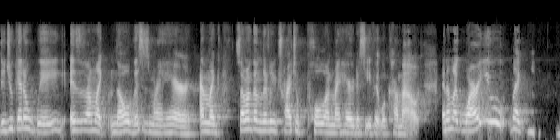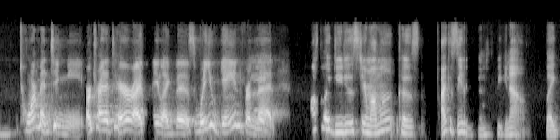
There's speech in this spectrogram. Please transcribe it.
Did you get a wig? Is it? I'm like, no, this is my hair. And like some of them literally try to pull on my hair to see if it would come out. And I'm like, why are you like tormenting me or trying to terrorize me like this? What do you gain from that? Also, like, do you do this to your mama? Because I can see her speaking out. Like,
